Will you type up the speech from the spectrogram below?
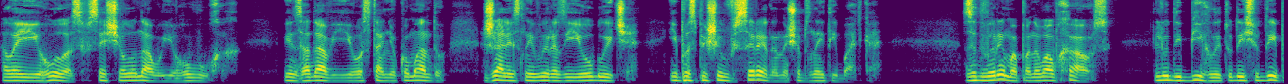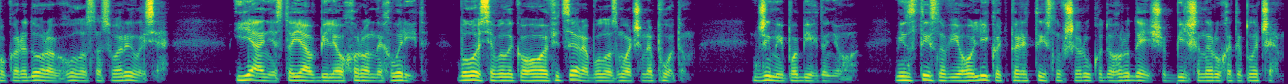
Але її голос все ще лунав у його вухах. Він згадав її останню команду, жалісний вираз її обличчя, і поспішив всередину, щоб знайти батька. За дверима панував хаос. Люди бігли туди-сюди, по коридорах голосно сварилися. Яні стояв біля охоронних воріт. Волосся великого офіцера було змочене потом. Джиммі побіг до нього. Він стиснув його лікоть, перетиснувши руку до грудей, щоб більше не рухати плечем.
